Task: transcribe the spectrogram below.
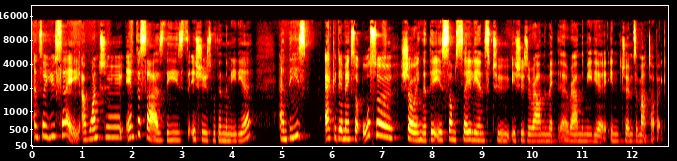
And so you say, I want to emphasize these issues within the media, and these academics are also showing that there is some salience to issues around the around the media in terms of my topic.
